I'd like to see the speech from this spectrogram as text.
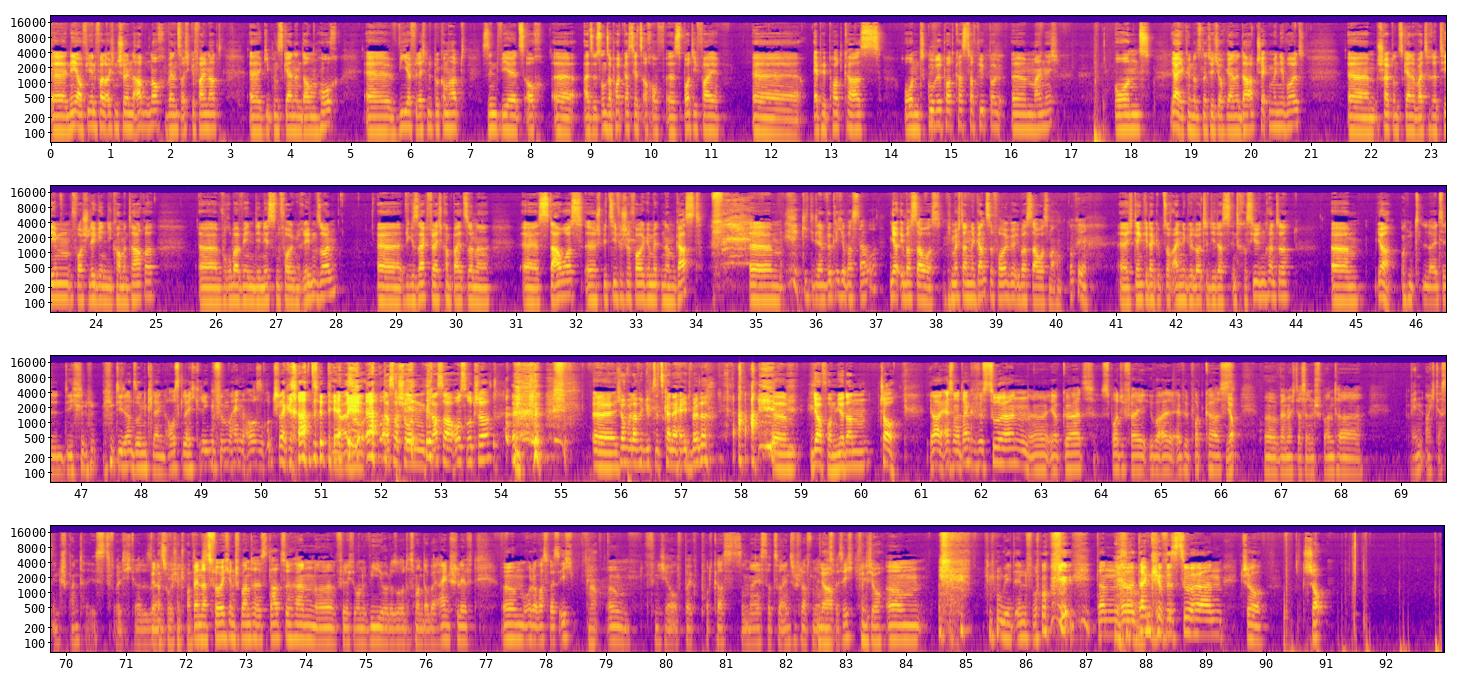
äh, nee, auf jeden Fall euch einen schönen Abend noch. Wenn es euch gefallen hat, äh, gebt uns gerne einen Daumen hoch. Äh, wie ihr vielleicht mitbekommen habt, sind wir jetzt auch, äh, also ist unser Podcast jetzt auch auf äh, Spotify, äh, Apple Podcasts und Google Podcasts verfügbar, äh, meine ich. Und ja, ihr könnt uns natürlich auch gerne da abchecken, wenn ihr wollt. Ähm, schreibt uns gerne weitere Themenvorschläge in die Kommentare, äh, worüber wir in den nächsten Folgen reden sollen. Äh, wie gesagt, vielleicht kommt bald so eine äh, Star Wars äh, spezifische Folge mit einem Gast. ähm, Geht die dann wirklich über Star Wars? ja, über Star Wars. Ich möchte dann eine ganze Folge über Star Wars machen. Okay. Äh, ich denke, da gibt es auch einige Leute, die das interessieren könnte. Ähm, ja, Und Leute, die, die dann so einen kleinen Ausgleich kriegen für meinen Ausrutscher gerade. Ja, also das war schon ein krasser Ausrutscher. äh, ich hoffe, dafür gibt es jetzt keine Hatewelle. ähm, ja, von mir dann ciao. Ja, erstmal danke fürs Zuhören. Äh, ihr habt gehört, Spotify, überall, Apple Podcasts. Ja. Äh, wenn euch das entspannter, wenn euch das entspannter ist, wollte ich gerade sagen. Wenn das für euch entspannt Wenn ist. das für euch entspannter ist, da zu hören, äh, vielleicht ohne Video oder so, dass man dabei einschläft ähm, oder was weiß ich. Ja. Ähm, Finde ich ja oft bei Podcasts so nice, dazu einzuschlafen oder Ja, was weiß ich. finde ich auch. Ähm, weird Info. Dann äh, danke fürs Zuhören. Ciao. Ciao.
